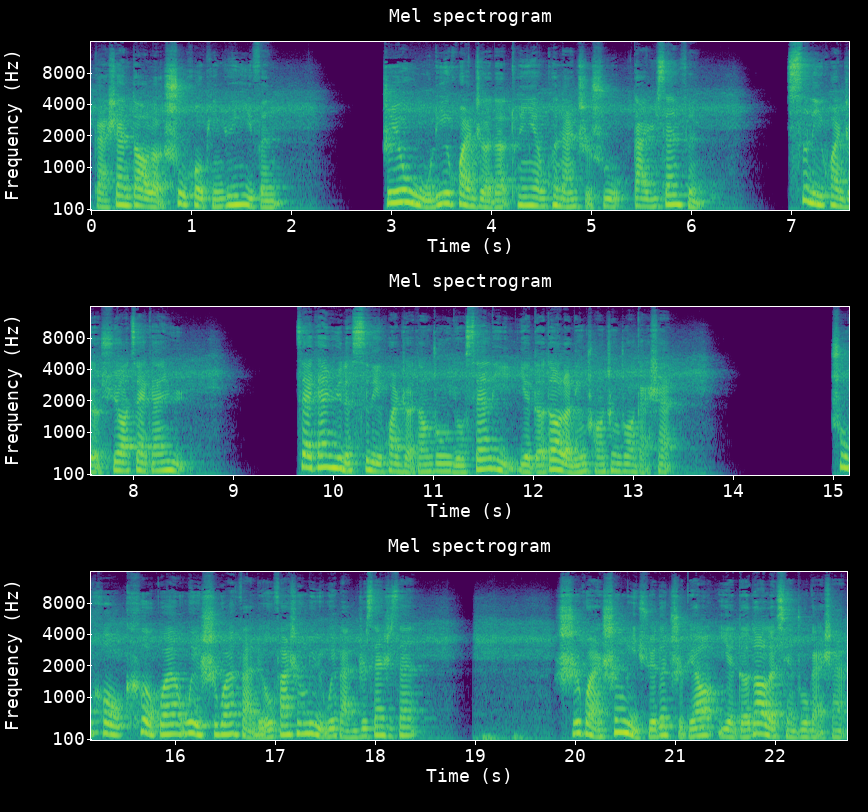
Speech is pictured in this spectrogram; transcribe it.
改善到了术后平均一分，只有五例患者的吞咽困难指数大于三分，四例患者需要再干预。再干预的四例患者当中，有三例也得到了临床症状改善。术后客观胃食管反流发生率为百分之三十三，食管生理学的指标也得到了显著改善，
